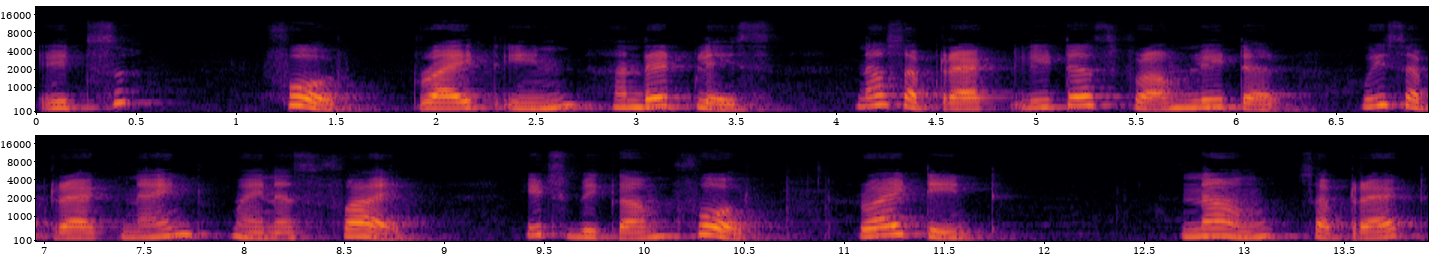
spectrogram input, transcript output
It's 4. Write in 100 place. Now subtract liters from liter. We subtract 9 minus 5. It's become 4. Write it. Now subtract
